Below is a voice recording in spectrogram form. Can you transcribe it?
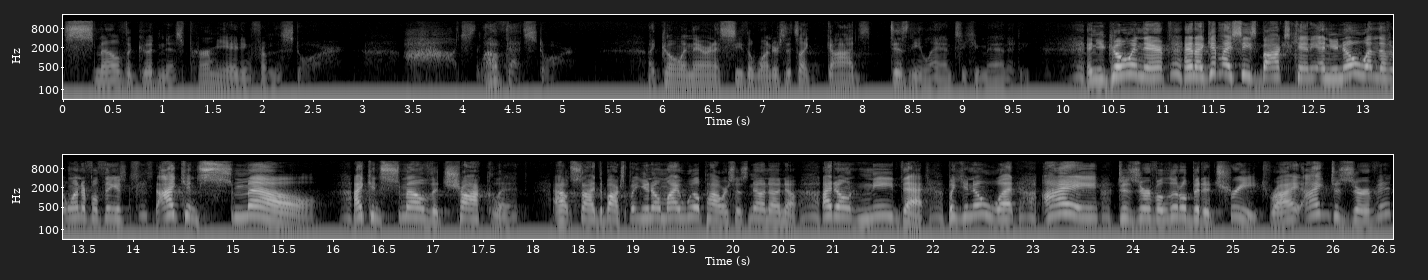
smell the goodness permeating from the store. Ah, I just love that store. I go in there and I see the wonders. It's like God's Disneyland to humanity. And you go in there, and I get my See's box candy, and you know what the wonderful thing is? I can smell I can smell the chocolate outside the box. But you know, my willpower says, no, no, no, I don't need that. But you know what? I deserve a little bit of treat, right? I deserve it.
